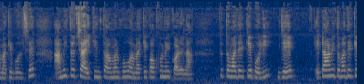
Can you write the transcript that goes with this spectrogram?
আমাকে বলছে, আমি তো চাই, কিন্তু আমার বউ আমাকে কখনোই করে না। তো তোমাদেরকে বলি যে, এটা আমি তোমাদেরকে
